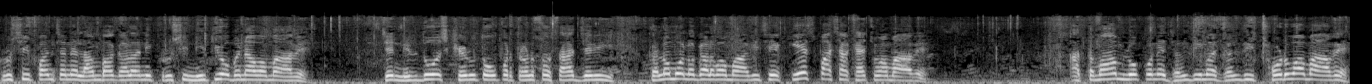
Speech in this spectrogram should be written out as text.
કૃષિ પંચ અને લાંબા ગાળાની કૃષિ નીતિઓ બનાવવામાં આવે, જે નિર્દોષ ખેડૂતો ઉપર ત્રણસો સાત જેવી કલમો લગાડવામાં આવી છે, કેસ પાછા ખેંચવામાં આવે. આ તમામ લોકોને જલ્દીમાં જલ્દી છોડવામાં આવે.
